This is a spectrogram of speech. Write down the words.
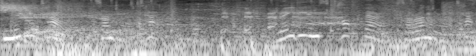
Middle tower is under attack. Radiant's top barracks are under attack.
